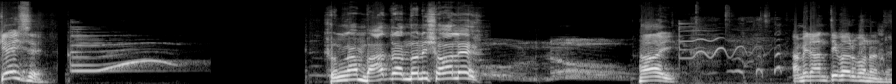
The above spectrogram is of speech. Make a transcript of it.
কে হইছে শুনলাম ভাত রান্ধনি সহলে হাই আমি রানতে পারব না না।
